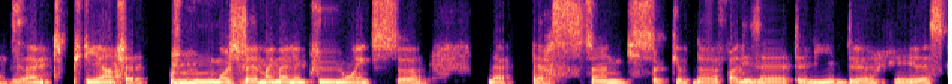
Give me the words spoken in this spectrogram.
Exact. Puis en fait, moi, je vais même aller plus loin que ça. La personne qui s'occupe de faire des ateliers de risque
